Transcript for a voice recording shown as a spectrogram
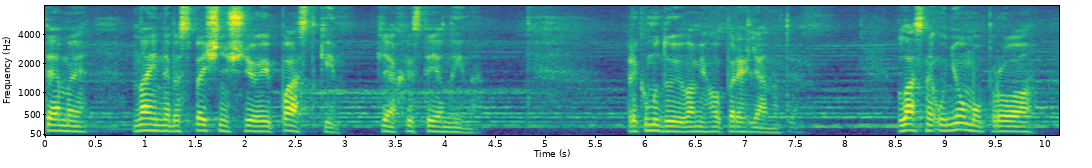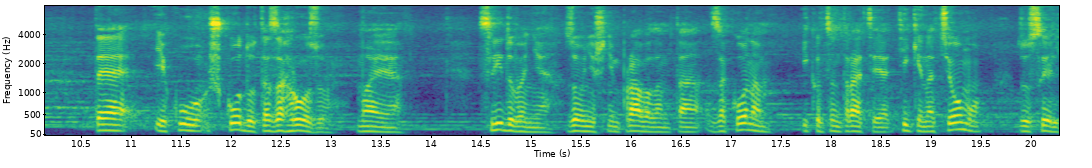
теми найнебезпечнішої пастки для християнина. Рекомендую вам його переглянути. Власне, у ньому про те, яку шкоду та загрозу має слідування зовнішнім правилам та законам і концентрація тільки на цьому зусиль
